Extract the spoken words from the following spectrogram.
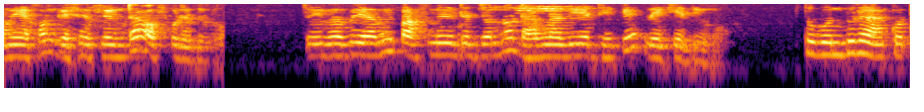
আমি এখন গ্যাসের ফ্লেমটা অফ করে দেব। তো এইভাবে আমি পাঁচ মিনিটের জন্য ঢাকনা দিয়ে ঢেকে রেখে দিব। তো বন্ধুরা, কত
